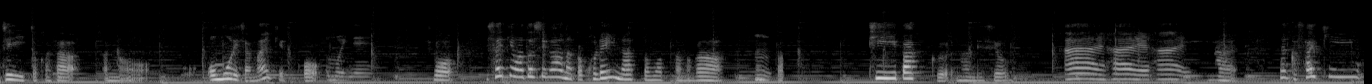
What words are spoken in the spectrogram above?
ゼリーとかさあの重いじゃない？結構。重いね。そう。最近私がなんかこれいいなと思ったのが、うん。なんかティーバッグなんですよ。はいはいはい。はい、なんか最近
